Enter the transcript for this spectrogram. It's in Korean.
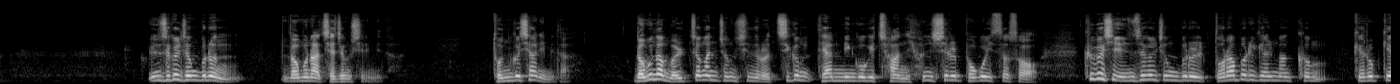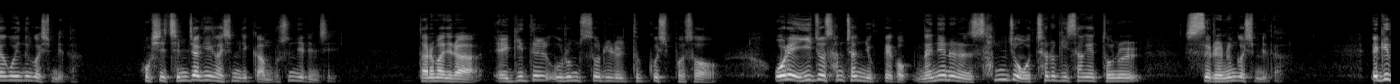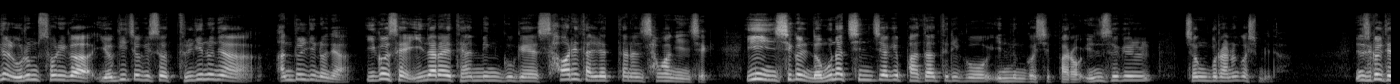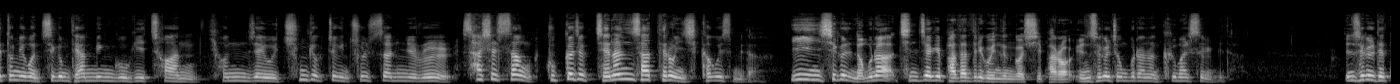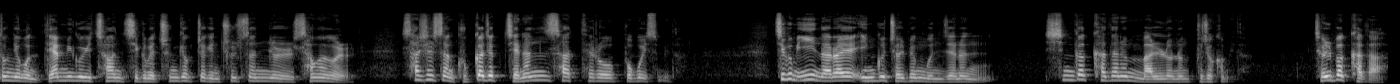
윤석열 정부는 너무나 제정신입니다. 돈 것이 아닙니다. 너무나 멀쩡한 정신으로 지금 대한민국이 처한 현실을 보고 있어서 그것이 윤석열 정부를 돌아버리게 할 만큼 괴롭게 하고 있는 것입니다. 혹시 짐작이 가십니까 무슨 일인지 다름 아니라 애기들 울음소리를 듣고 싶어서 올해 2조 3600억 내년에는 3조 5천억 이상의 돈을 쓰려는 것입니다. 애기들 울음소리가 여기저기서 들리느냐 안 들리느냐 이것에 이 나라의 대한민국의 사활이 달렸다는 상황인식 이 인식을 너무나 진지하게 받아들이고 있는 것이 바로 윤석열 정부라는 것입니다. 윤석열 대통령은 지금 대한민국이 처한 현재의 충격적인 출산율을 사실상 국가적 재난사태로 인식하고 있습니다. 이 인식을 너무나 진지하게 받아들이고 있는 것이 바로 윤석열 정부라는 그 말씀입니다. 윤석열 대통령은 대한민국이 처한 지금의 충격적인 출산율 상황을 사실상 국가적 재난사태로 보고 있습니다. 지금 이 나라의 인구 절벽 문제는 심각하다는 말로는 부족합니다. 절박하다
